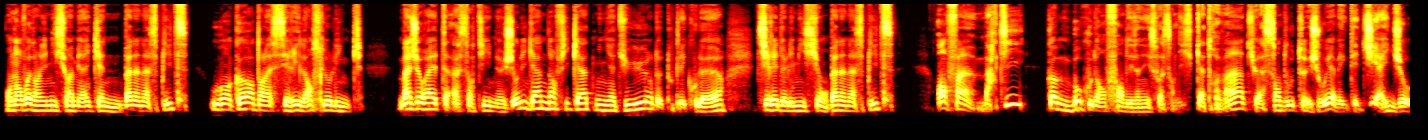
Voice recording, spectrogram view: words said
On en voit dans l'émission américaine Banana Splits ou encore dans la série Lancelot Link. Majorette a sorti une jolie gamme d'amphicates miniatures de toutes les couleurs, tirées de l'émission Banana Splits. Enfin, Marty, comme beaucoup d'enfants des années 70-80, tu as sans doute joué avec des G.I. Joe.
